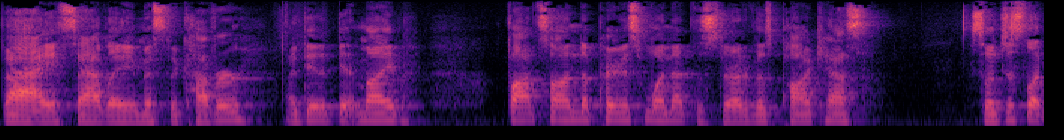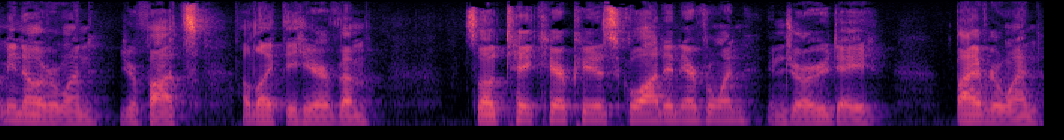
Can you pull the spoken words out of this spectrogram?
that I sadly missed the cover. I did get my thoughts on the previous one at the start of this podcast. So just let me know, everyone, your thoughts. I'd like to hear them. So take care, Peter Squad, and everyone. Enjoy your day. Bye, everyone.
